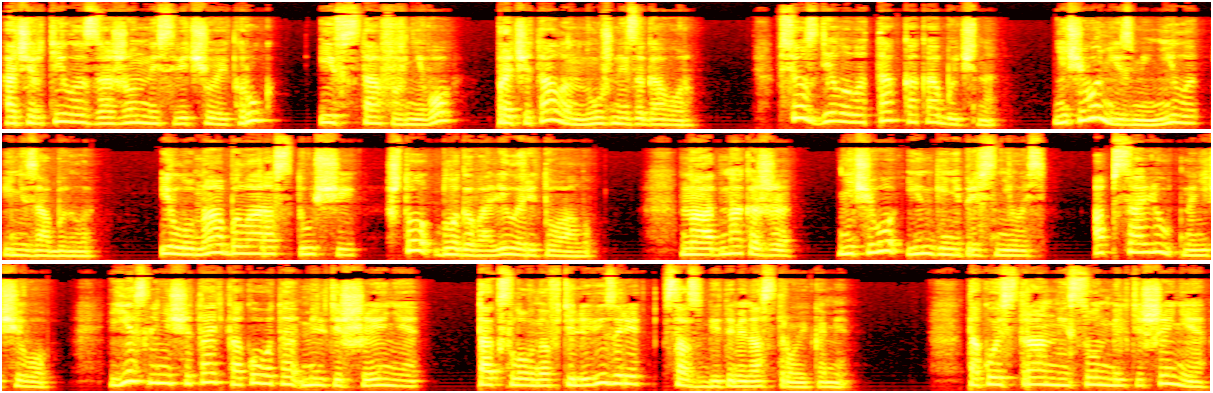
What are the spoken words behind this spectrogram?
очертила зажженной свечой круг и, встав в него, прочитала нужный заговор. Все сделала так, как обычно, ничего не изменила и не забыла и луна была растущей, что благоволило ритуалу. Но однако же ничего Инге не приснилось, абсолютно ничего, если не считать какого-то мельтешения, так словно в телевизоре со сбитыми настройками. Такой странный сон мельтешения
